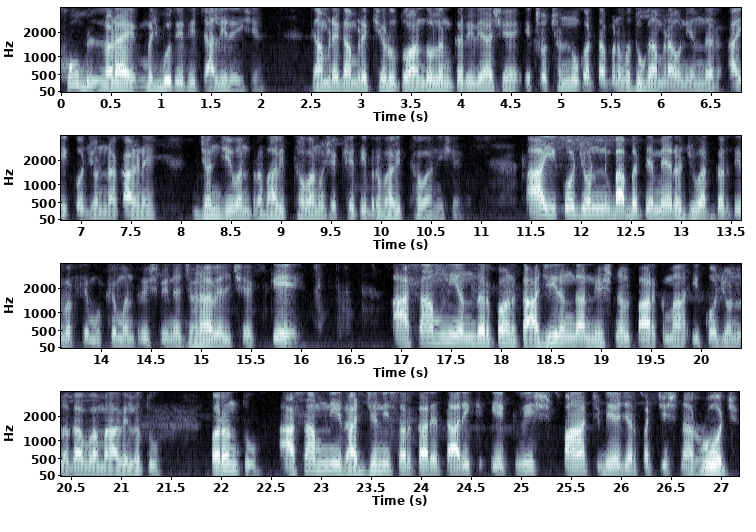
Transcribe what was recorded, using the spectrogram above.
ખૂબ લડાઈ મજબૂતીથી ચાલી રહી છે. ગામડે ગામડે ખેડૂતો આંદોલન કરી રહ્યા છે. એકસો છન્નું કરતાં પણ વધુ ગામડાઓની અંદર આ ઇકોઝોનના કારણે જનજીવન પ્રભાવિત થવાનું છે, ખેતી પ્રભાવિત થવાની છે. આ ઇકોઝોન બાબતે મેં રજૂઆત કરતી વખતે મુખ્યમંત્રીશ્રીને જણાવેલ છે કે, આસામની અંદર પણ કાજીરંગા નેશનલ પાર્કમાં ઇકોઝોન લગાવવામાં આવેલ હતું. પરંતુ આસામની રાજ્યની સરકારે તારીખ એકવીસ પાંચ બે હજાર પચીસના રોજ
